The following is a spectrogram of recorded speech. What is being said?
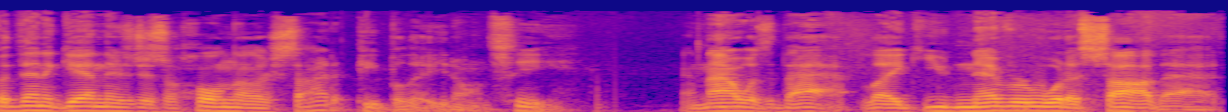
But then again, there's just a whole nother side of people that you don't see. And that was that. Like you never would have saw that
